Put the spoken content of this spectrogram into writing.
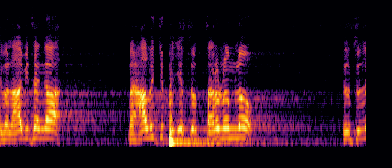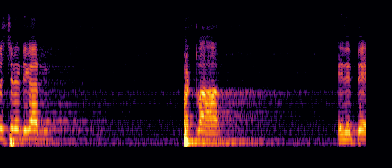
ఇవాళ ఆ విధంగా మరి ఆలోచింపజేస్తున్న తరుణంలో సుదర్శన్ రెడ్డి గారి పట్ల ఏదైతే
